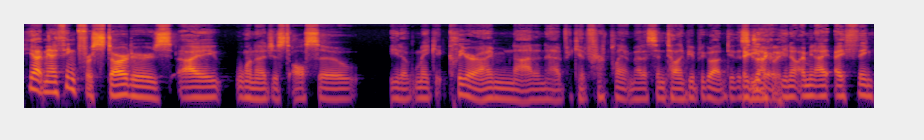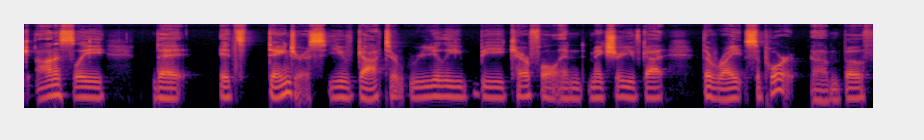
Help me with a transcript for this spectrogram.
Yeah, I mean, I think for starters, I want to just also, you know, make it clear I'm not an advocate for plant medicine, telling people to go out and do this either. Exactly. You know, I mean, I, I think honestly that it's dangerous. You've got to really be careful and make sure you've got the right support, um, both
